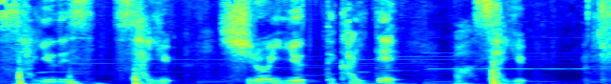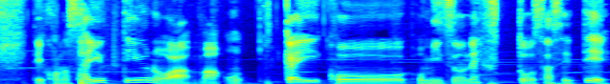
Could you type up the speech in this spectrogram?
左右です。左右。白い湯って書いてまあ左右。でこの左右っていうのはまあ一回こうお水をね沸騰させて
